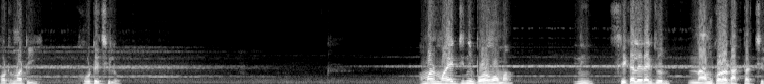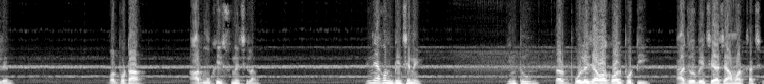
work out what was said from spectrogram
ঘটনাটি ঘটেছিল। আমার মায়ের যিনি বড় মামা, তিনি সেকালের একজন নামকরা ডাক্তার ছিলেন। গল্পটা তার মুখেই শুনেছিলাম। তিনি এখন বেঁচে নেই। কিন্তু তার বলে যাওয়া গল্পটি আজও বেঁচে আছে আমার কাছে।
